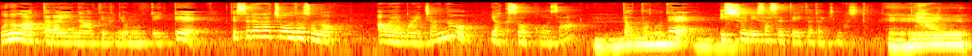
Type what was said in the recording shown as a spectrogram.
ものがあったらいいなというふうに思っていてでそれがちょうどその青山愛ちゃんの薬草講座だったので一緒にさせていただきました。へえ、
